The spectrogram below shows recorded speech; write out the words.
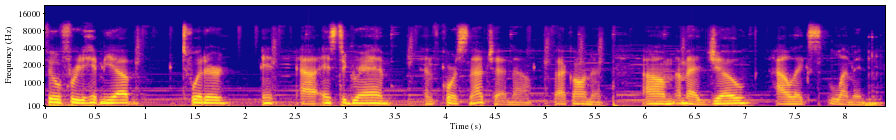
feel free to hit me up Twitter, uh, Instagram, and of course Snapchat now. Back on there. Um, I'm at Joe Alex Lemon.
